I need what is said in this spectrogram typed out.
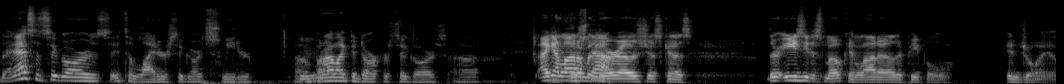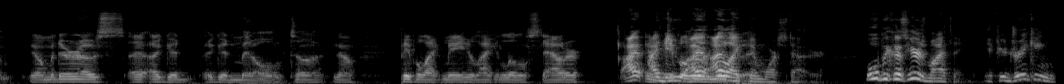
the acid cigars, it's a lighter cigar. It's sweeter. Uh, Mm-hmm. But I like the darker cigars. Uh, I got a lot of. Maduros just because they're easy to smoke and a lot of other people enjoy them. You know, Maduro's a, a good a good middle to you know people like me who like it a little stouter. I, I do. I, I like them more stouter. Well, because here's my thing: if you're drinking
